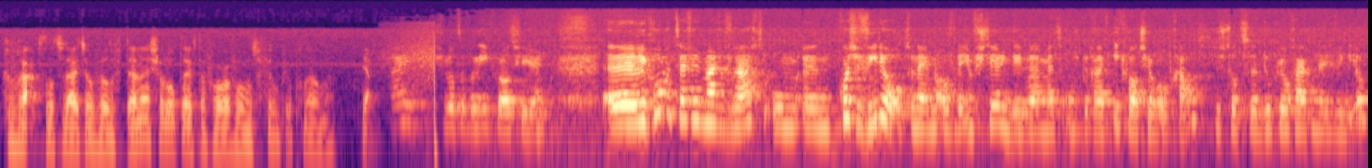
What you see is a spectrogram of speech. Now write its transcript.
gevraagd of ze daar iets over wilden vertellen. En Charlotte heeft daarvoor voor ons een filmpje opgenomen. Ja. Hi, Charlotte van Equals hier. Uh, Recruitment Tech heeft mij gevraagd om een korte video op te nemen over de investering die we met ons bedrijf Equals hebben opgehaald. Dus dat doe ik heel graag in deze video.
